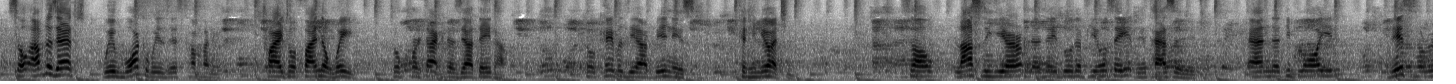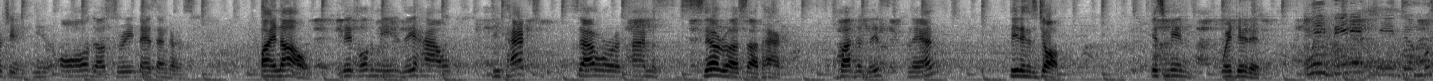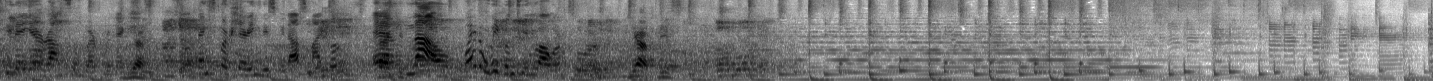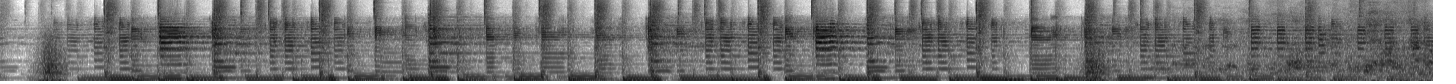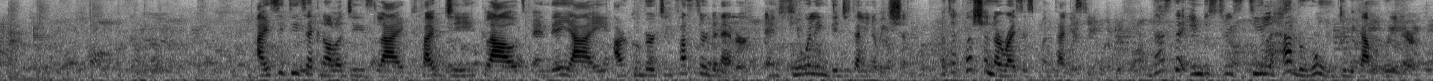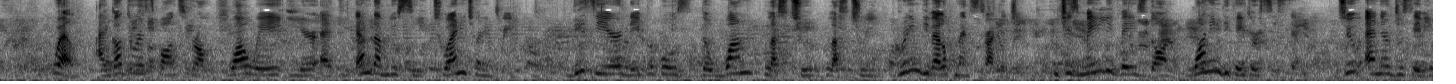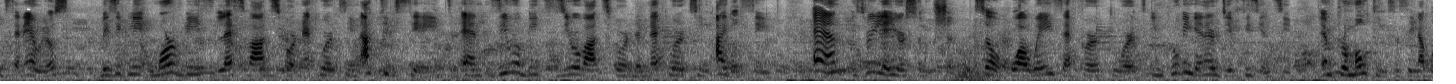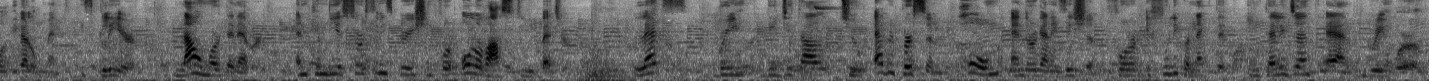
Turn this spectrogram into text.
So after that, we work with this company, try to find a way to protect their data, to keep their business continuity. So last year, they do the POC, they tested it, and deployed this solution in all the three data centers. By now, they told me they have detected several times serious attack, but this plan did its job. It means we did it. We did it with the multi-layer ransomware protection. Yes. So thanks for sharing this with us, Michael. And now, why don't we continue our tour? Yeah, please. ICT technologies like 5G, cloud, and AI are converging faster than ever and fueling digital innovation. But a question arises spontaneously. Does the industry still have room to become greener? Well, I got the response from Huawei here at the MWC 2023. This year, they proposed the 1 plus 2 plus 3 green development strategy, which is mainly based on one indicator system, two energy saving scenarios, basically more bits, less watts for networks in active state, and zero bits, zero watts for the networks in idle state, and a three layer solution. So, Huawei's effort towards improving energy efficiency and promoting sustainable development is clear, now more than ever, and can be a source of inspiration for all of us to do better. Let's bring digital to every person, home, and organization for a fully connected, intelligent, and green world.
